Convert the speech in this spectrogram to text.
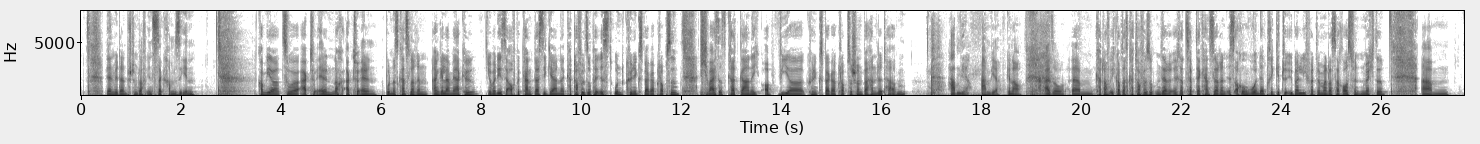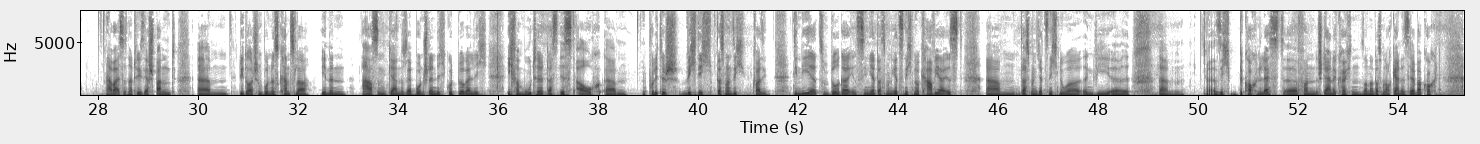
Werden wir dann bestimmt auf Instagram sehen. Kommen wir zur aktuellen, noch aktuellen Bundeskanzlerin Angela Merkel. Über die ist ja auch bekannt, dass sie gerne Kartoffelsuppe isst und Königsberger Klopse. Ich weiß jetzt gerade gar nicht, ob wir Königsberger Klopse schon behandelt haben. Haben wir. Haben wir, genau. Also ähm, Kartoffel, ich glaube, das Kartoffelsuppen der Rezept der Kanzlerin ist auch irgendwo in der Brigitte überliefert, wenn man das herausfinden möchte. Ähm, aber es ist natürlich sehr spannend. Ähm, die deutschen BundeskanzlerInnen aßen gerne sehr bodenständig, gut bürgerlich. Ich vermute, das ist auch ähm, politisch wichtig, dass man sich quasi die Nähe zum Bürger inszeniert, dass man jetzt nicht nur Kaviar isst, ähm, dass man jetzt nicht nur irgendwie äh, ähm, äh, sich bekochen lässt äh, von Sterneköchen, sondern dass man auch gerne selber kocht.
